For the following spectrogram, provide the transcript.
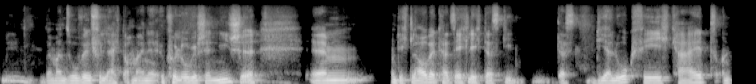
wenn man so will, vielleicht auch meine ökologische Nische. Ähm, und ich glaube tatsächlich, dass die dass Dialogfähigkeit und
